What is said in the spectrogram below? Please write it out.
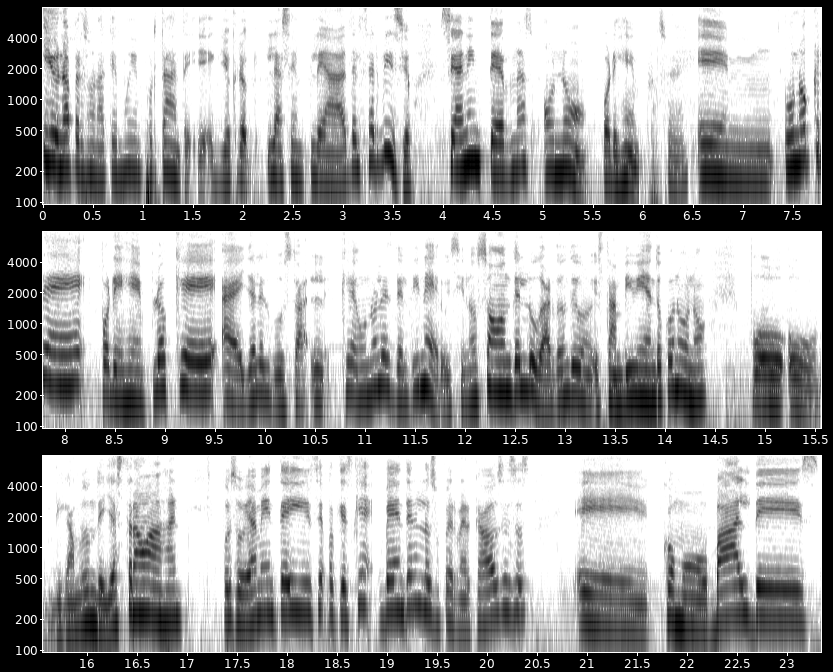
Y una persona que es muy importante, eh, yo creo que las empleadas del servicio, sean internas o no, por ejemplo. Sí. Eh, uno cree, por ejemplo, que a ellas les gusta que uno les dé el dinero y si no son del lugar donde uno- están viviendo con uno po- o digamos donde ellas trabajan, pues obviamente irse, porque es que venden en los supermercados esos eh, como baldes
